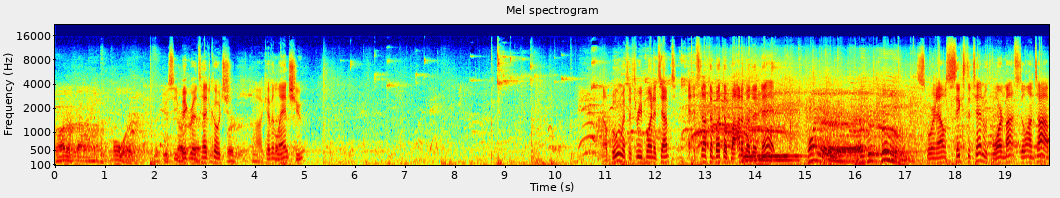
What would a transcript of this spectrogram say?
Marauder foul number four. Victor You see Big Red's head coach, uh, Kevin. Landshut. Now Boone with a three-point attempt, it's nothing but the bottom of the net. Score now six to 10 with Warren Mott still on top.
